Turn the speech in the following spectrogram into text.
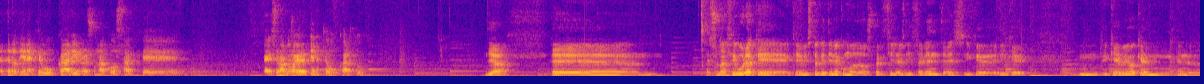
ya te lo tienes que buscar y no es una cosa que. Es una cosa que te tienes que buscar tú. Ya. Eh, es una figura que, he visto que tiene como dos perfiles diferentes y que, mm, que veo que en, el,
